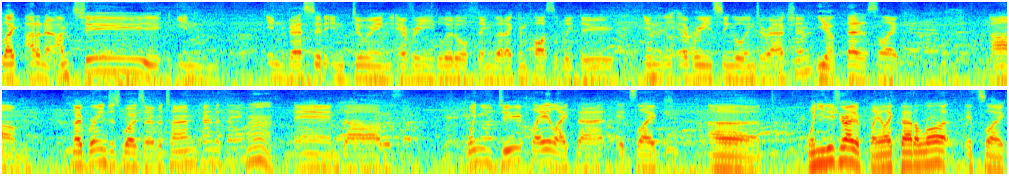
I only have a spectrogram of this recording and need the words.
like I don't know, I'm too in invested in doing every little thing that I can possibly do in every single interaction. Yep. That it's like, um, my brain just works overtime kind of thing, Mm. and um, when you do play like that, it's like, uh, when you do try to play like that a lot, it's like,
